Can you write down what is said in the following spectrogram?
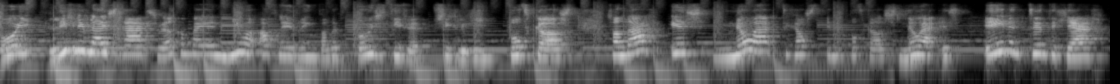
Hoi, lieve lieve luisteraars. Welkom bij een nieuwe aflevering van de Positieve Psychologie podcast. Vandaag is Noah te gast in de podcast. Noah is 21 jaar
